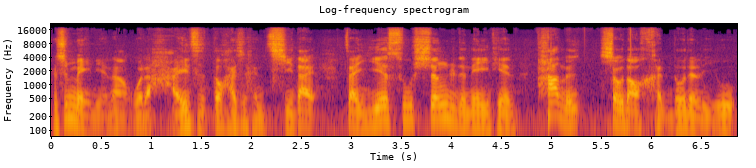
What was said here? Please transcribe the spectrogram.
可是每年啊，我的孩子都还是很期待在耶稣生日的那一天，他们收到很多的礼物。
